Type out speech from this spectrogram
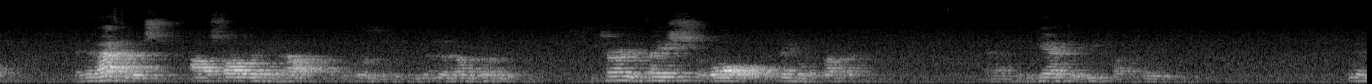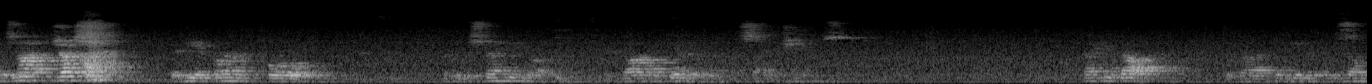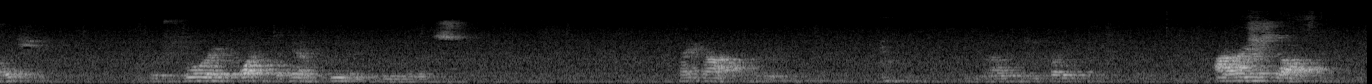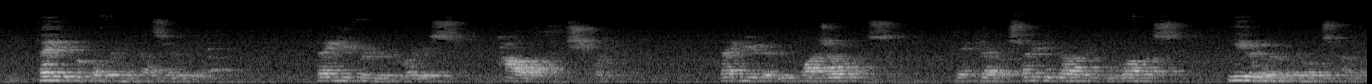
And then afterwards, I was following him out of the room. We went to another room. He turned and faced the wall, the table in front of him. And he began to weep like a baby. And it was not just that he had earned parole, but he was thanking God that God had given him a second chance. Thanking God that God had given him salvation which was more important to him even than he was. Thank God for you. God, would you pray? Our gracious God, thank you for bringing us here today. Thank you for your grace, power, and strength. Thank you that you watch over us, take care of us. Thank you, God, that you love us even when we're most unloved.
